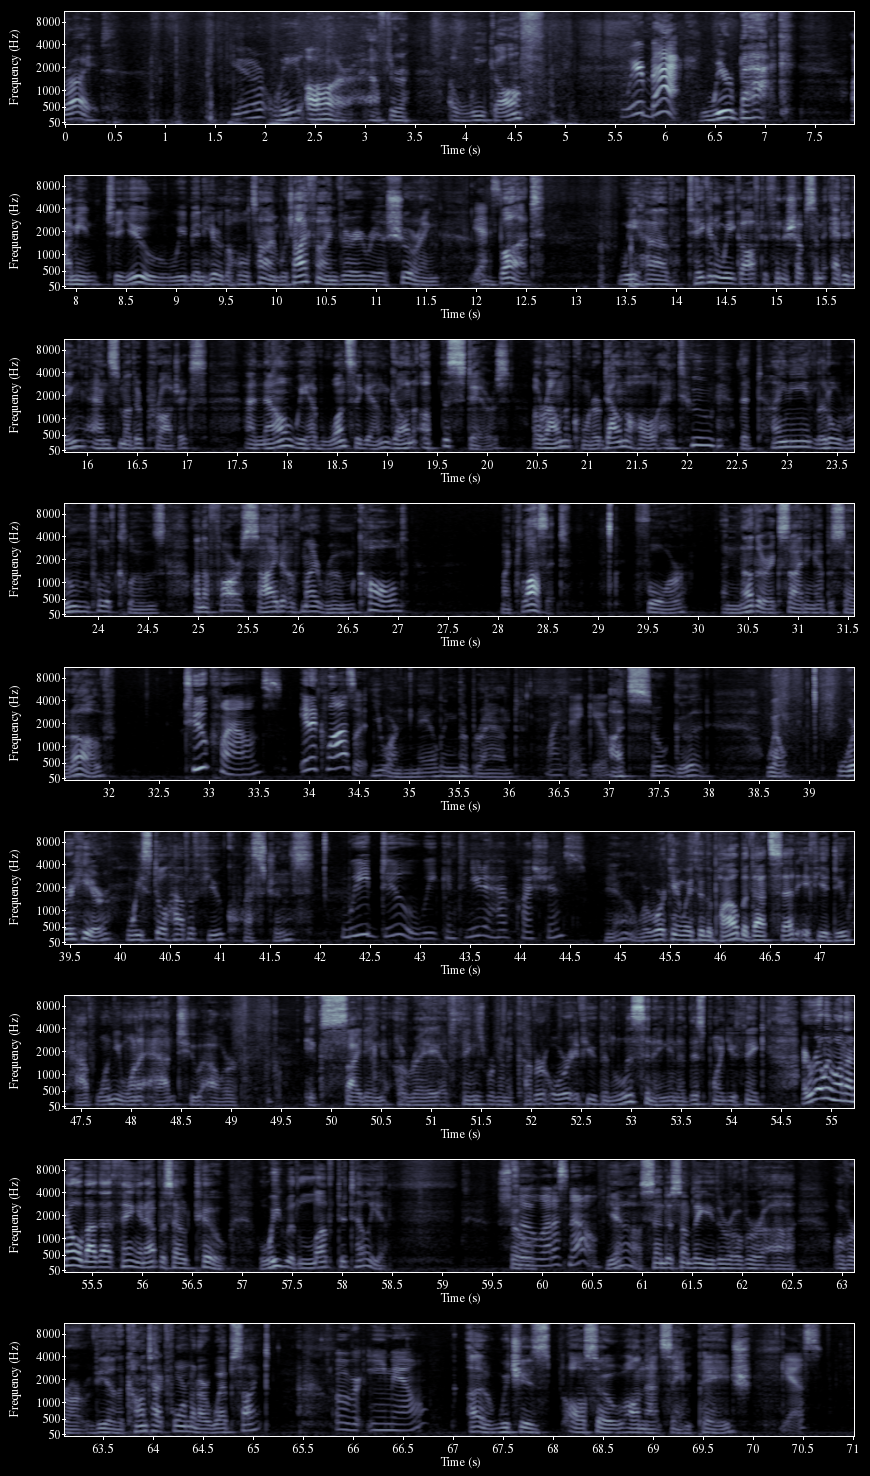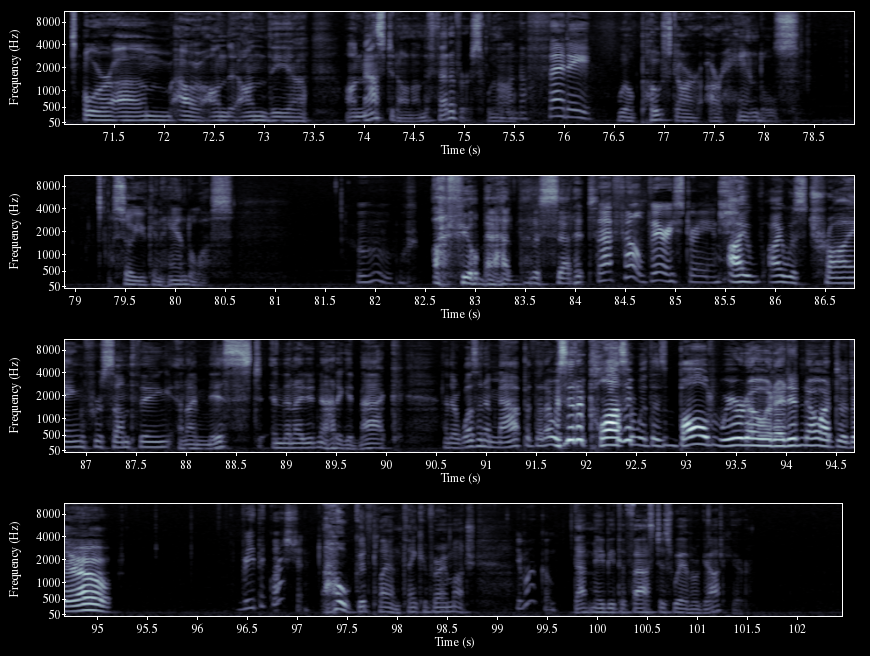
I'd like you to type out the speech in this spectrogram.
Right. Here we are after a week off. We're back. We're back. I mean, to you, we've been here the whole time, which I find very reassuring. Yes. But we have taken a week off to finish up some editing and some other projects. And now we have once again gone up the stairs, around the corner, down the hall, and to the tiny little room full of clothes on the far side of my room called my closet for another exciting episode of Two clowns in a closet. You Are Nailing the Brand. Why, thank you. Ah, That's so good. Well, we're here. We still have a few questions. We do. We continue to have questions. Yeah, we're working our way through the pile, but that said, if you do have one you want to add to our exciting array of things we're going to cover, or if you've been listening and at this point you think, I really want to know about that thing in episode two, we would love to tell you. So, So, let us know. yeah, send us something either over uh, over our, via the contact form at our website, Over email. uh, which is also on that same page, Yes. or um, our- on the on the uh, on Mastodon on the Fediverse. We'll On the Fetty. we'll post our our handles so you can handle us. Ooh. I feel bad that I said it. That felt very strange. I I was trying for something and I missed, and then I didn't know how to get back, and there wasn't a map, and then I was in a closet with this bald weirdo, and I didn't know what to do. Read the question. Oh, good plan. Thank you very much. You're welcome. That may be the fastest we ever got here.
